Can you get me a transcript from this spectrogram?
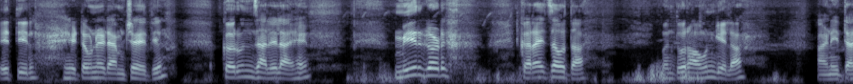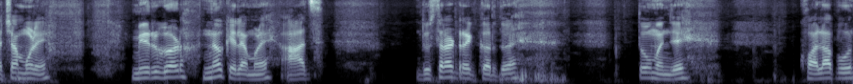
येथील हेटवणे डॅमच्या येथील करून झालेला आहे. मीरगड करायचा होता पण तो राहून गेला आणि त्याच्यामुळे मीरगड न केल्यामुळे आज दुसरा ट्रेक करतो आहे तो म्हणजे खोलापूर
